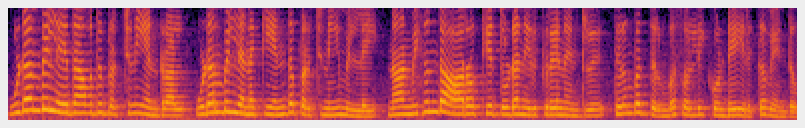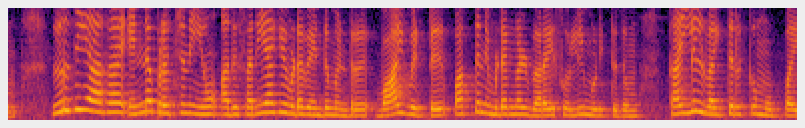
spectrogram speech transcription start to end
உடம்பில் ஏதாவது பிரச்சனை என்றால் உடம்பில் எனக்கு எந்த பிரச்சனையும் இல்லை. நான் மிகுந்த ஆரோக்கியத்துடன் இருக்கிறேன் என்று திரும்ப திரும்ப சொல்லிக்கொண்டே இருக்க வேண்டும். இறுதியாக என்ன பிரச்சனையோ அது சரியாகி விட வேண்டும் என்று வாய் விட்டு பத்து நிமிடங்கள் வரை சொல்லி முடித்ததும் கையில் வைத்திருக்கும் உப்பை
